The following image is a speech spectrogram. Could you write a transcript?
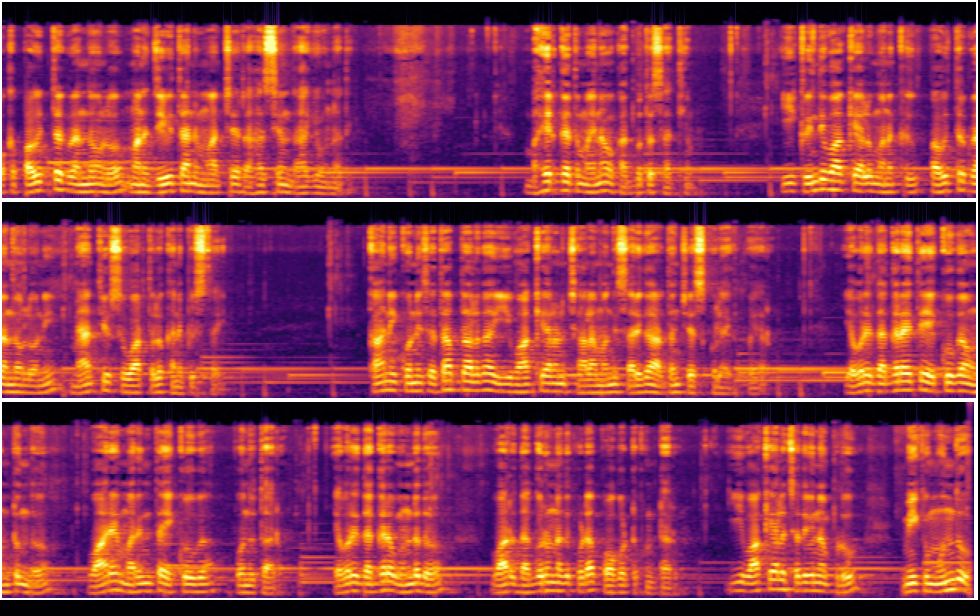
ఒక పవిత్ర గ్రంథంలో మన జీవితాన్ని మార్చే రహస్యం దాగి ఉన్నది. బహిర్గతమైన ఒక అద్భుత సత్యం. ఈ క్రింది వాక్యాలు మనకు పవిత్ర గ్రంథంలోని మాథ్యూ సువార్తలో కనిపిస్తాయి. కానీ కొన్ని శతాబ్దాలుగా ఈ వాక్యాలను చాలామంది సరిగా అర్థం చేసుకోలేకపోయారు. ఎవరి దగ్గరైతే ఎక్కువగా ఉంటుందో వారే మరింత ఎక్కువగా పొందుతారు. ఎవరి దగ్గర ఉండదో వారు దగ్గరున్నది కూడా పోగొట్టుకుంటారు. ఈ వాక్యాలు చదివినప్పుడు మీకు ముందు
